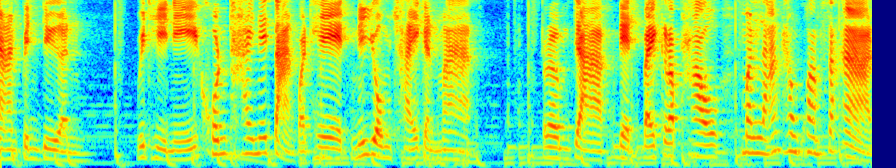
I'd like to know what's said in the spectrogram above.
นานเป็นเดือน วิธีนี้คนไทยในต่างประเทศนิยมใช้กันมาก เริ่มจากเด็ดใบกระเพรามาล้างทำความสะอาด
